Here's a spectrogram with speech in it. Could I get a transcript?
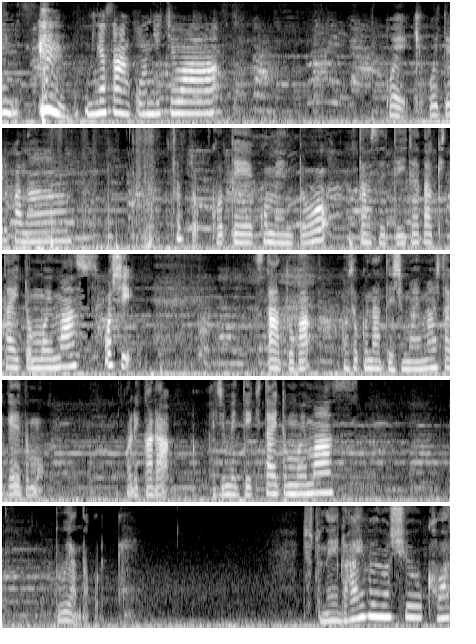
い。皆さんこんにちは。声聞こえてるかな？ちょっと固定コメントを打たせていただきたいと思います。少しスタートが遅くなってしまいましたけれどもこれから始めていきたいと思います。どうやんだこれ？ちょっとねライブの仕様変わ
